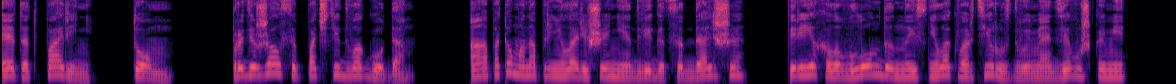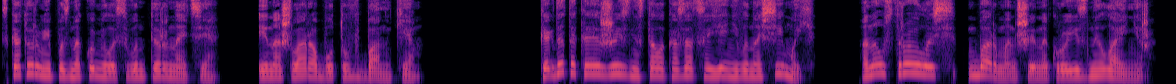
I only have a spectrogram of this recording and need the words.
Этот парень, Том, продержался почти два года, а потом она приняла решение двигаться дальше, переехала в Лондон и сняла квартиру с двумя девушками, с которыми познакомилась в интернете, и нашла работу в банке. Когда такая жизнь стала казаться ей невыносимой, она устроилась барменшей на круизный лайнер.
